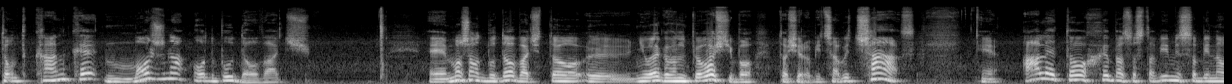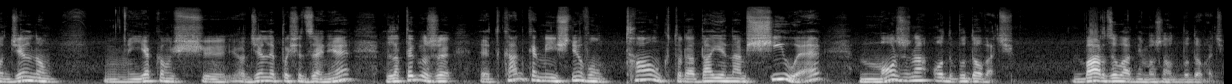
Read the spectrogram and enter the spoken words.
tą tkankę można odbudować. E, można odbudować, to y, nie ulega wątpliwości, bo to się robi cały czas. Ale to chyba zostawimy sobie na oddzielną Mm, jakąś e, oddzielne posiedzenie, dlatego że e, tkankę mięśniową, tą, która daje nam siłę, można odbudować. Bardzo ładnie można odbudować.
